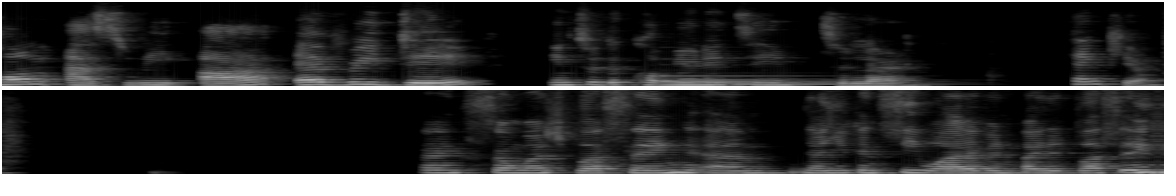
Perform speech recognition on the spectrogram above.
come as we are every day into the community to learn. Thank you. Thanks so much, Blessing. Um, now you can see why I've invited Blessing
